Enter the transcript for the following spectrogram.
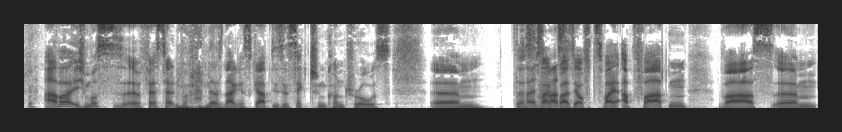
aber ich muss äh, festhalten, woran das lag. Es gab diese Section Controls. Ähm, das, Das heißt war was? quasi auf zwei Abfahrten, war es ähm,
